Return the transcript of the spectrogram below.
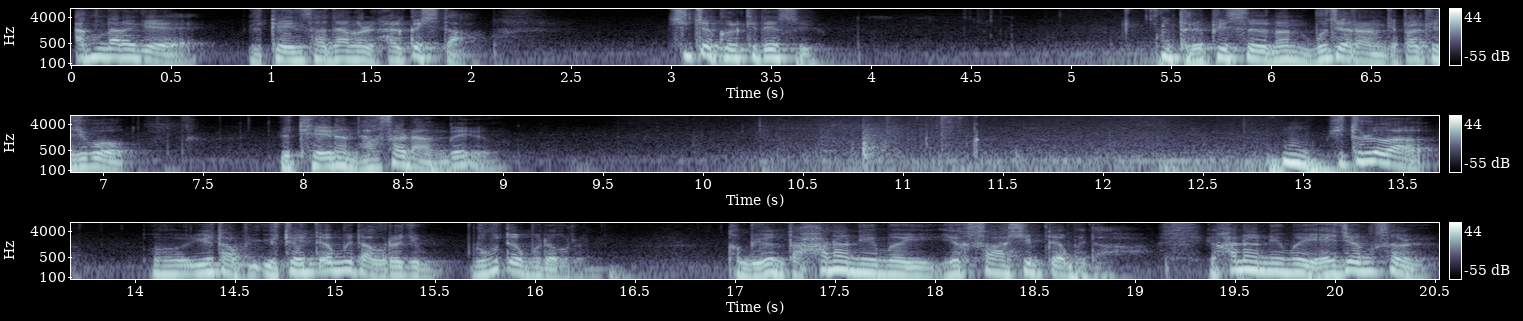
악랄하게 유태인 사냥을 할 것이다. 실제 그렇게 됐어요. 드레피스는 무죄라는 게 밝혀지고 유태인은 학살당한 거예요. 음, 히틀러가 어, 이게 다 유태인 때문이다 그러지 누구 때문이라 그러니 그럼 이건 다 하나님의 역사하심 때문이다. 하나님의 예정설,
